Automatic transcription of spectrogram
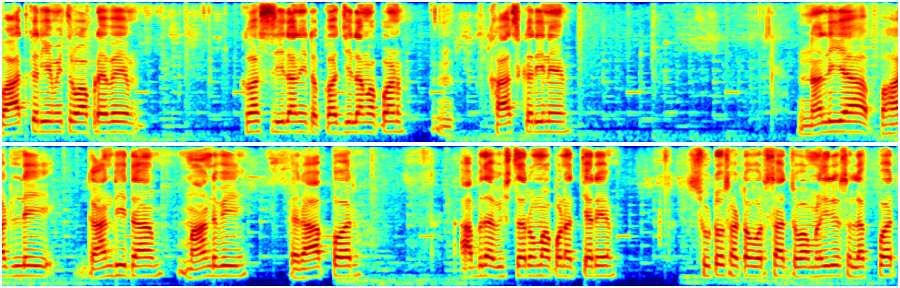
વાત કરીએ મિત્રો આપણે હવે કચ્છ જિલ્લાની તો કચ્છ જિલ્લામાં પણ ખાસ કરીને નલિયા, ભાડલી, ગાંધીધામ, માંડવી, રાપર આ બધા વિસ્તારોમાં પણ અત્યારે છૂટો છાટો વરસાદ જોવા મળી રહ્યો છે લખપત,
